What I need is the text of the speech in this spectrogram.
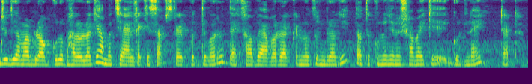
যদি আমার ব্লগগুলো ভালো লাগে, আমার চ্যানেলটাকে সাবস্ক্রাইব করতে পারো। দেখা হবে আবারও একটা নতুন ব্লগে। ততক্ষণের জন্য সবাইকে গুড নাইট, টাটা।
